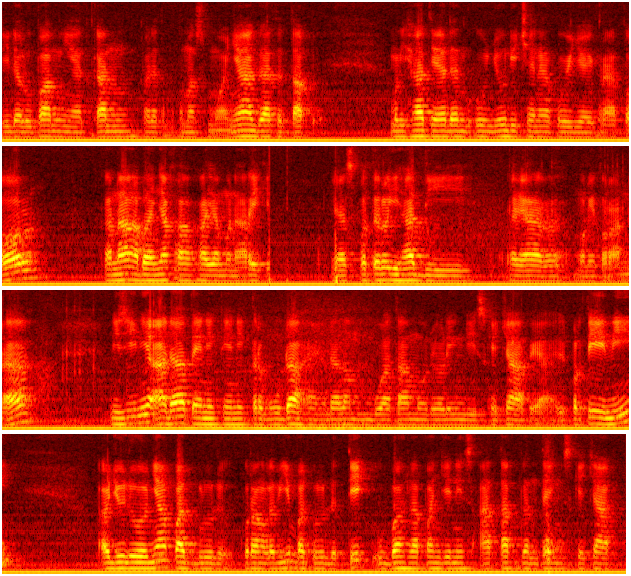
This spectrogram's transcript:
tidak lupa mengingatkan pada teman-teman semuanya agar tetap melihat ya dan berkunjung di channel Pujaya Kreator karena banyak hal-hal yang menarik. Ya seperti terlihat di layar monitor Anda di sini ada teknik-teknik termudah ya dalam pembuatan modeling di SketchUp ya. Seperti ini uh, judulnya 40 kurang lebih 40 detik ubah 8 jenis atap genteng SketchUp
